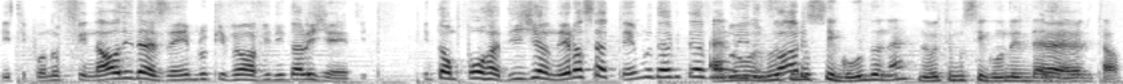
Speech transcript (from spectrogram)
E, tipo, no final de dezembro que vem uma vida inteligente. Então, porra, de janeiro a setembro deve ter É no, evoluído no último vários. segundo, né? No último segundo de dezembro É. e tal.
